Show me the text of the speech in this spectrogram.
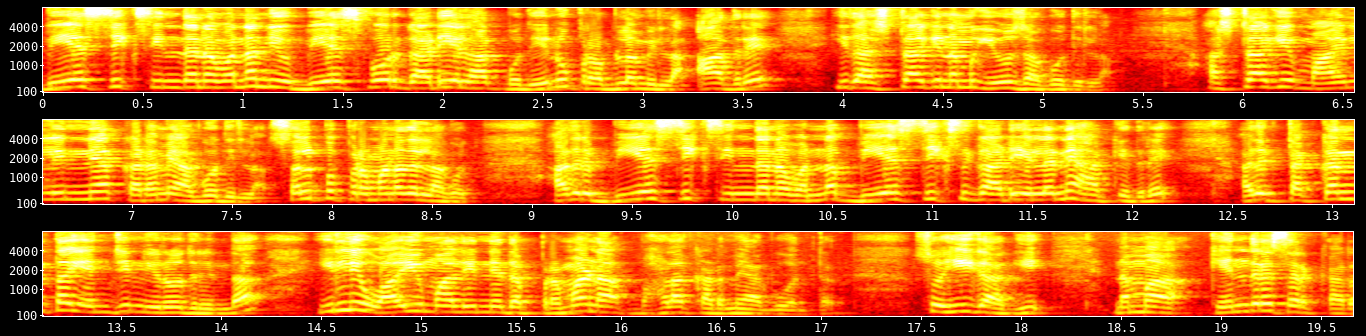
ಬಿ ಎಸ್ ಸಿಕ್ಸ್ ಇಂಧನವನ್ನು ನೀವು ಬಿ ಎಸ್ ಫೋರ್ ಗಾಡಿಯಲ್ಲಿ ಹಾಕ್ಬೋದು, ಏನೂ ಪ್ರಾಬ್ಲಮ್ ಇಲ್ಲ. ಆದರೆ, ಇದು ಅಷ್ಟಾಗಿ ನಮಗೆ ಯೂಸ್ ಆಗೋದಿಲ್ಲ. ಅಷ್ಟಾಗಿ ಮಾಲಿನ್ಯ ಕಡಿಮೆ ಆಗೋದಿಲ್ಲ. ಸ್ವಲ್ಪ ಪ್ರಮಾಣದಲ್ಲಿ ಆಗೋದು. ಆದರೆ ಬಿ ಎಸ್ ಸಿಕ್ಸ್ ಇಂಧನವನ್ನು ಬಿ ಎಸ್ ಸಿಕ್ಸ್ ಗಾಡಿಯಲ್ಲೇ ಹಾಕಿದರೆ ಅದಕ್ಕೆ ತಕ್ಕಂಥ ಎಂಜಿನ್ ಇರೋದ್ರಿಂದ ಇಲ್ಲಿ ವಾಯು ಮಾಲಿನ್ಯದ ಪ್ರಮಾಣ ಬಹಳ ಕಡಿಮೆ ಆಗುವಂಥದ್ದು. ಸೊ ಹೀಗಾಗಿ ನಮ್ಮ ಕೇಂದ್ರ ಸರ್ಕಾರ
